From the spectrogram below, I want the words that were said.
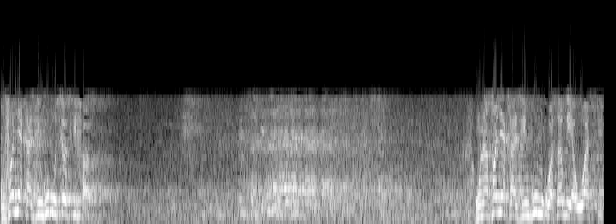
Kufanya kazi ngumu sio sifa. Unafanya kazi ngumu kwa sababu ya uasi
